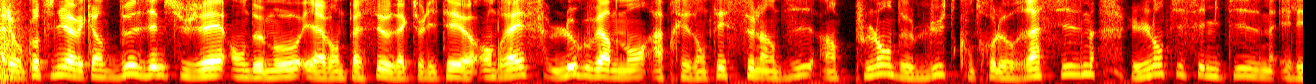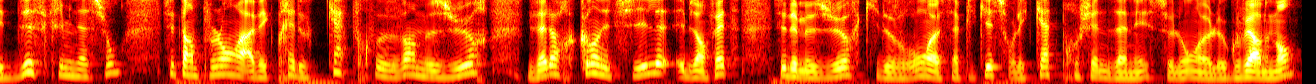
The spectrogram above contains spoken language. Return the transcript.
Allez, on continue avec un deuxième sujet en deux mots et avant de passer aux euh, en bref, le gouvernement a présenté ce lundi un plan de lutte contre le racisme, l'antisémitisme et les discriminations. C'est un plan avec près de 80 mesures. Mais alors qu'en est-il? Eh bien en fait, c'est des mesures qui devront s'appliquer sur les 4 prochaines années selon le gouvernement.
